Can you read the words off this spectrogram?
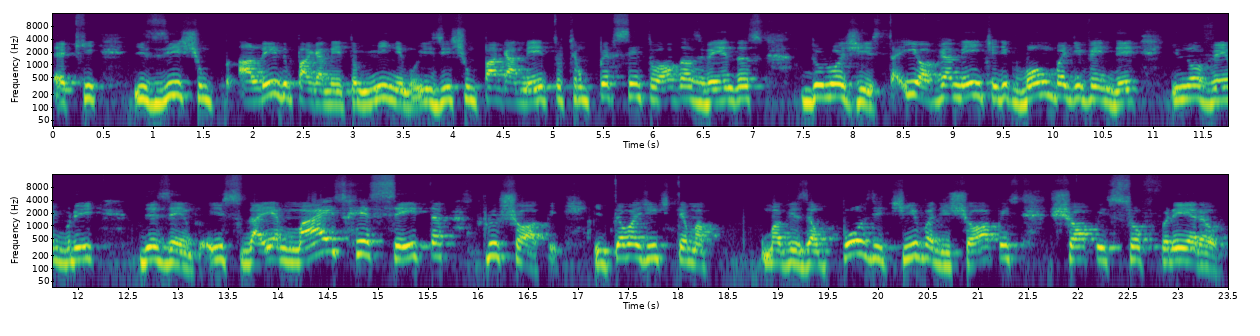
é que existe um, além do pagamento mínimo, existe um pagamento que é um percentual das vendas do lojista. E, obviamente, ele bomba de vender em novembro e dezembro. Isso daí é mais receita para o shopping. Então a gente tem uma, uma visão positiva de shoppings. Shoppings sofreram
